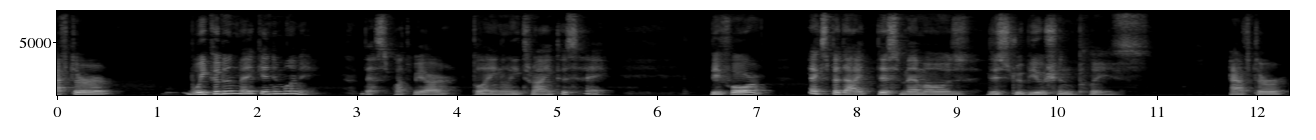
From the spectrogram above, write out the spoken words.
after we couldn't make any money. That's what we are plainly trying to say. Before, expedite this memo's distribution, please. After,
